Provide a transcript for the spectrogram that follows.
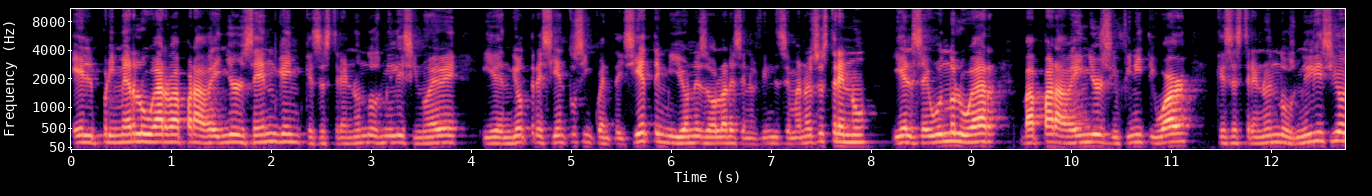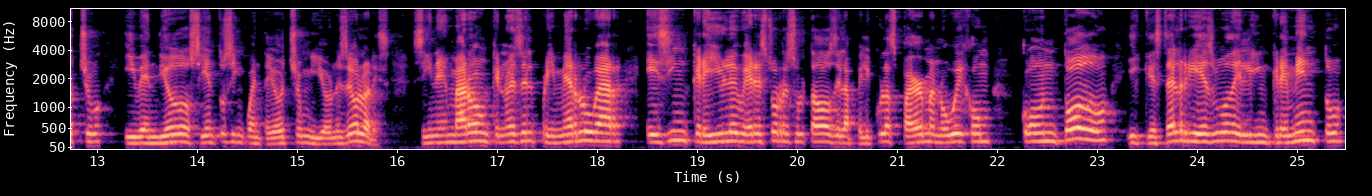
El primer lugar va para Avengers Endgame, que se estrenó en 2019 y vendió 357 millones de dólares en el fin de semana de su estreno. Y el segundo lugar va para Avengers Infinity War, que se estrenó en 2018 y vendió 258 millones de dólares. Sin embargo, aunque no es el primer lugar, es increíble ver estos resultados de la película Spider-Man No Way Home con todo y que está el riesgo del incremento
